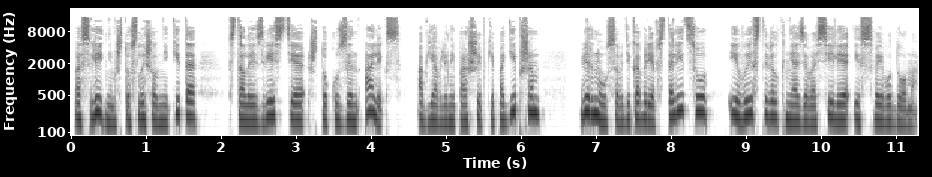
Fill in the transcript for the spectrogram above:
Последним, что слышал Никита, стало известие, что кузен Алекс, объявленный по ошибке погибшим, вернулся в декабре в столицу и выставил князя Василия из своего дома.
